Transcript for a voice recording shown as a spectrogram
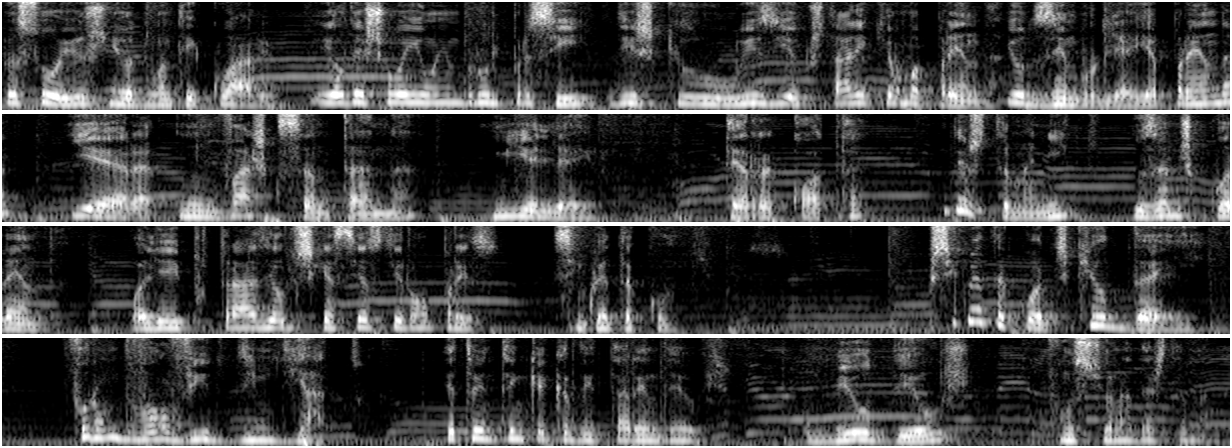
passou aí o senhor do antiquário. Ele deixou aí um embrulho para si. Diz que o Luís ia gostar e que é uma prenda. Eu desembrulhei a prenda e era um Vasco Santana, mielheiro, terracota, deste tamanhito, dos anos 40. Olhei por trás e ele esqueceu-se de tirar o preço. 50 contos. Os 50 contos que eu dei foram devolvidos de imediato. Então eu tenho que acreditar em Deus. O meu Deus funciona desta maneira.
